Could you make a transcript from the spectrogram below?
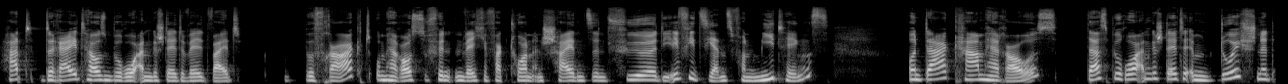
hat 3000 Büroangestellte weltweit befragt, um herauszufinden, welche Faktoren entscheidend sind für die Effizienz von Meetings. Und da kam heraus, dass Büroangestellte im Durchschnitt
